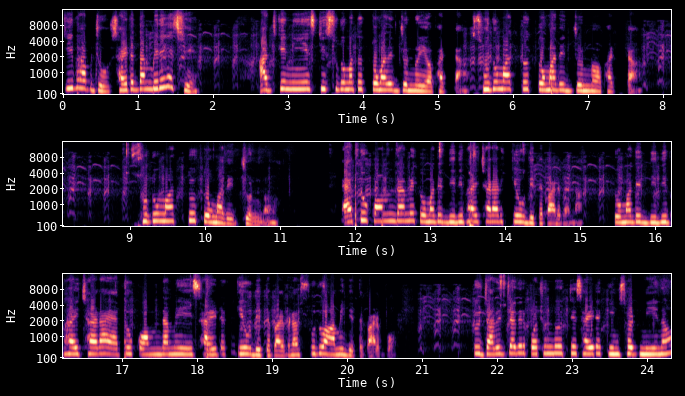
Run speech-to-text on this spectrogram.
কি ভাবছ? শাড়িটার দাম বেড়ে গেছে? আজকে নিয়ে এসেছি শুধুমাত্র তোমাদের জন্য এই অফারটা। শুধুমাত্র তোমাদের জন্য অফারটা। শুধুমাত্র তোমাদের জন্য। এত কম দামে তোমাদের দিদি ভাই ছাড়া আর কেউ দিতে পারবে না। তোমাদের দিদি ভাই ছাড়া এত কম দামে এই শাড়িটা কেউ দিতে পারবে না, শুধু আমি দিতে পারব। তো যাদের যাদের পছন্দ হচ্ছে শাড়িটা স্ক্রিনশট নিয়ে নাও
